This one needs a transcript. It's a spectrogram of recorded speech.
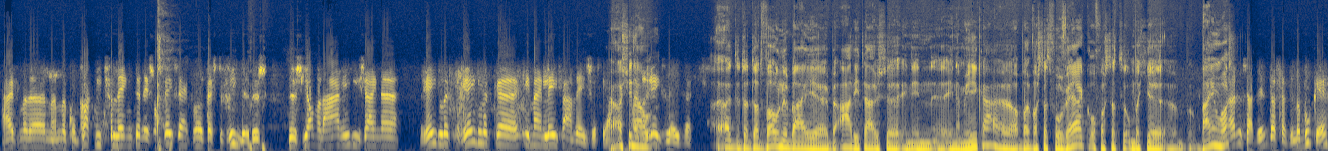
hij heeft mijn, eh, mijn, mijn contract niet verlengd. En is nog steeds een van mijn beste vrienden. Dus, dus Jan en Arie die zijn... eh, redelijk, redelijk in mijn leven aanwezig. Ja. Ja, als je nou- mijn raceleven. Eh, dat, dat wonen bij, eh, bij Arie thuis eh, in, in, in Amerika, wa- was dat voor werk of was dat omdat je bij hem was? Ja, dat, staat in, dat staat in mijn boek, hè?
